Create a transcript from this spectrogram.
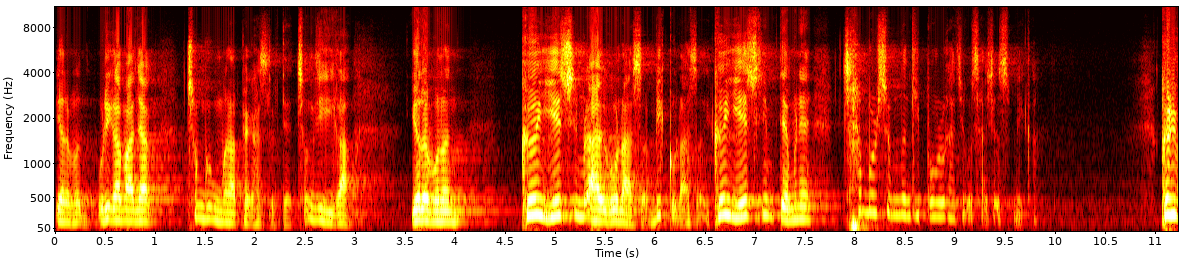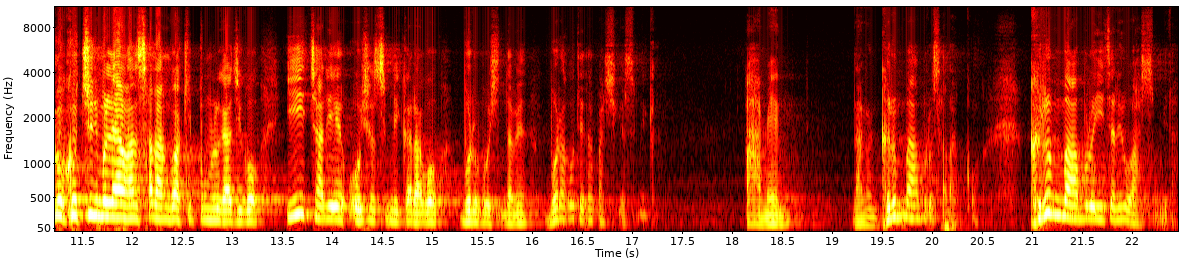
여러분, 우리가 만약 천국 문 앞에 갔을 때 청지기가 여러분은 그 예수님을 알고 나서 믿고 나서 그 예수님 때문에 참을 수 없는 기쁨을 가지고 사셨습니까? 그리고 그 주님을 향한 사랑과 기쁨을 가지고 이 자리에 오셨습니까? 라고 물어보신다면 뭐라고 대답하시겠습니까? 아멘. 나는 그런 마음으로 살았고 그런 마음으로 이 자리에 왔습니다.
